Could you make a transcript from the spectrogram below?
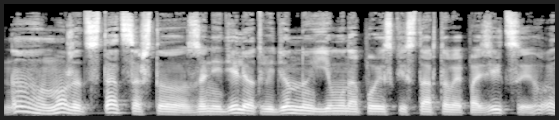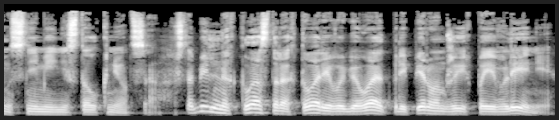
Но может статься, что за неделю, отведенную ему на поиски стартовой позиции, он с ними и не столкнется. В стабильных кластерах твари выбивают при первом же их появлении.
